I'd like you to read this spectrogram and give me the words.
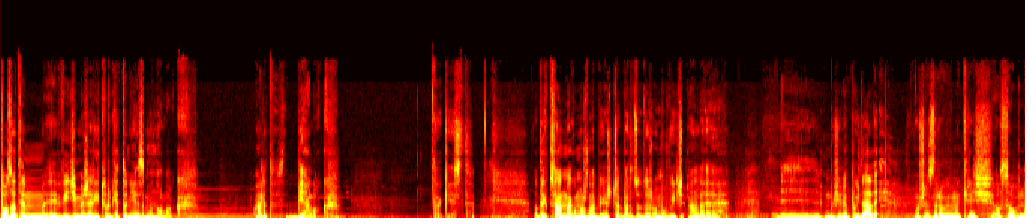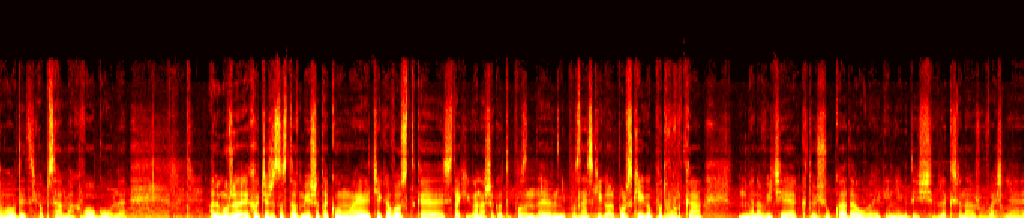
Poza tym widzimy, że liturgia to nie jest monolog, ale to jest dialog. Tak jest. O tych psalmach można by jeszcze bardzo dużo mówić, ale yy, musimy pójść dalej. Może zrobimy kiedyś osobną audycję o psalmach w ogóle. Ale może chociaż zostawmy jeszcze taką e, ciekawostkę z takiego naszego e, nie poznańskiego, ale polskiego podwórka. Mianowicie jak ktoś układał e, niegdyś w lekcjonarzu właśnie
